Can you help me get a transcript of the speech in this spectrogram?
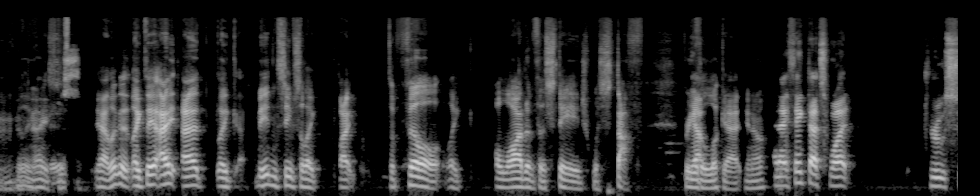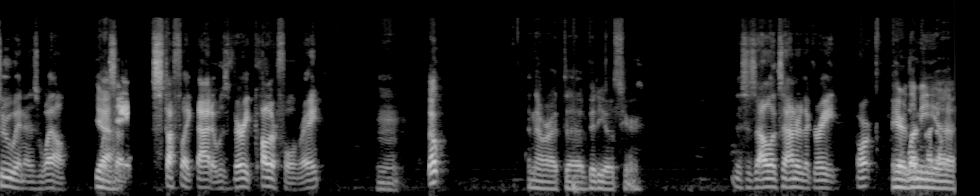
Mhm. really nice. Yes. Yeah, look at like they I I like Maiden seems to like like to fill like a lot of the stage with stuff for Yeah. you to look at, you know? And I think that's what drew Sue in as well. Yeah. stuff like that. It was very colorful, right? Mm. Oh. And now we're at the videos here. This is Alexander the Great. Or Here, let me uh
